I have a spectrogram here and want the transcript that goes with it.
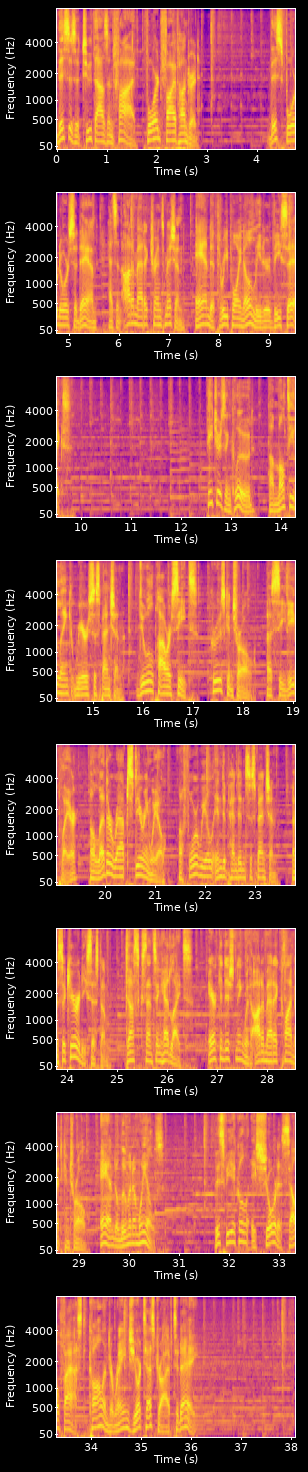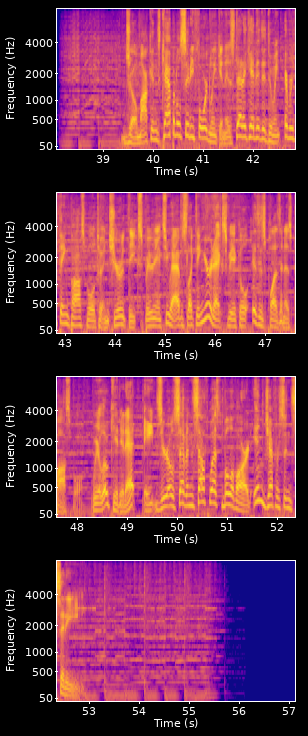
This is a 2005 Ford 500. This four-door sedan has an automatic transmission and a 3.0-liter V6. Features include a multi-link rear suspension, dual power seats, cruise control, a CD player, a leather-wrapped steering wheel, a four-wheel independent suspension, a security system, dusk sensing headlights, air conditioning with automatic climate control, and aluminum wheels. This vehicle is sure to sell fast. Call and arrange your test drive today. Joe Machens Capital City Ford Lincoln is dedicated to doing everything possible to ensure that the experience you have selecting your next vehicle is as pleasant as possible. We're located at 807 Southwest Boulevard in Jefferson City.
